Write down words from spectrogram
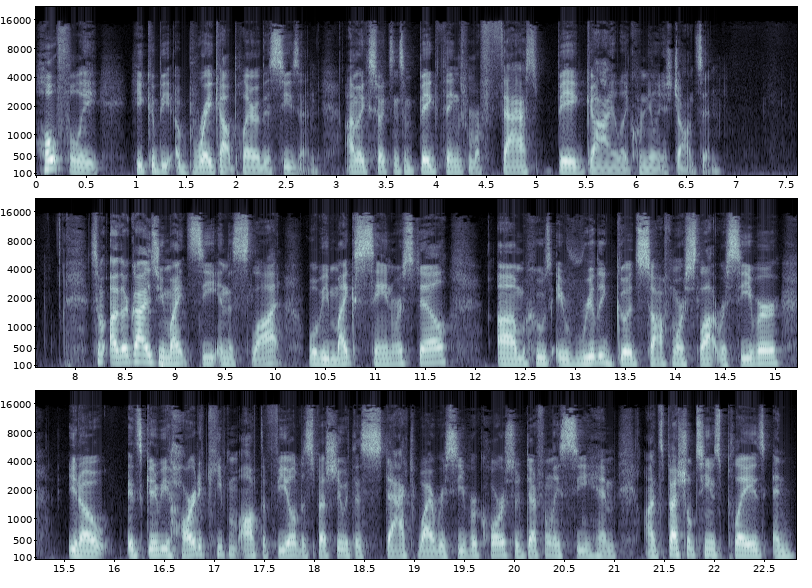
hopefully, he could be a breakout player this season. I'm expecting some big things from a fast, big guy like Cornelius Johnson. Some other guys you might see in the slot will be Mike Sainristil, um, who's a really good sophomore slot receiver. You know, it's going to be hard to keep him off the field, especially with a stacked wide receiver core. So definitely see him on special teams plays. And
